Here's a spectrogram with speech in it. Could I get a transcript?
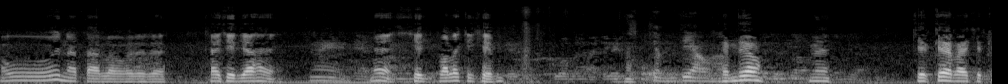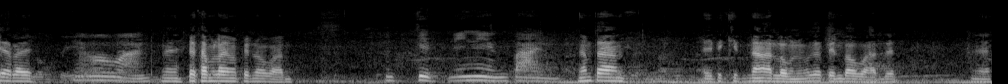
โอ้ยหน้าตาเราเลยเลยใครฉีดยาให้แม่แม่ฉีดวันละกี่เข็มเข็มเดียวครัเข็บมเดียวนี่ฉีดแก้อะไรฉีดแก้อะไรแค่เบาหวานนี่ไปทำอะไรมาเป็นเบาหวานมันจิตในนี่มันตายน้ำตาลไอ้ไปกินน้ำอารมณ์มันก็เป็นเบาหวานเลยเนี่ย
